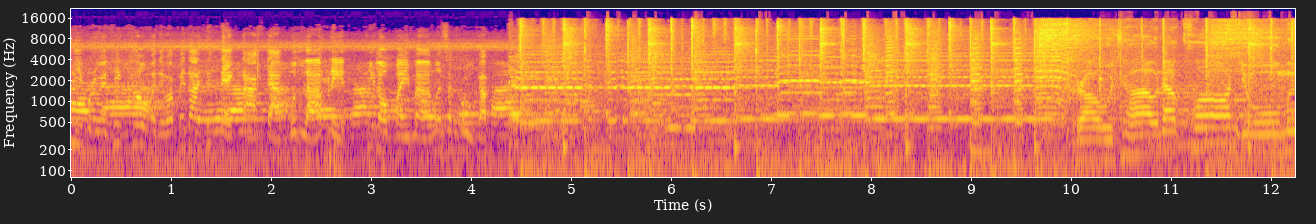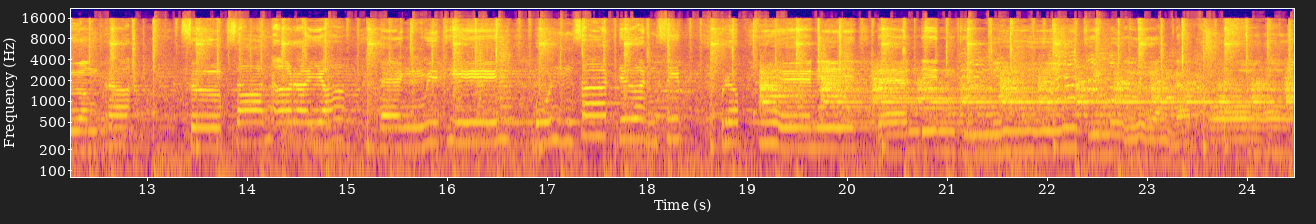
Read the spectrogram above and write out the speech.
ที่บริเวณที่เข้าไปในวัดไม่ได้ซึ่แตกต่างจากบุญหลาเปรตที่เราไปมาเมื่อสักครู่ครับ เราชาวนครอยู่เมืองพระ สืบสารอารยะ แห่งวิถีบุญศาสตร์เดือนสิบประเพณีแดนดินที่นนี้ที่เมืองนคร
